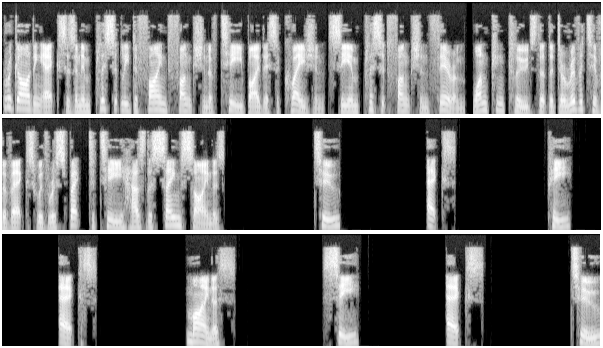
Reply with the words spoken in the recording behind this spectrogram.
Regarding x as an implicitly defined function of t by this equation see implicit function theorem, one concludes that the derivative of x with respect to t has the same sign as 2 x p x minus C X two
